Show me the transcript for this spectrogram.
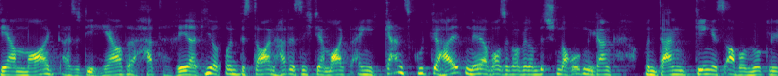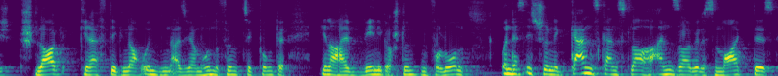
Der Markt, also die Herde, hat reagiert. Und bis dahin hatte sich der Markt eigentlich ganz gut gehalten. Er war sogar wieder ein bisschen nach oben gegangen und und dann ging es aber wirklich schlagkräftig nach unten. Also wir haben 150 Punkte innerhalb weniger Stunden verloren. Und das ist schon eine ganz, ganz klare Ansage des Marktes.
